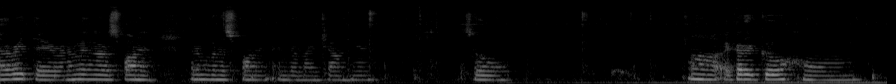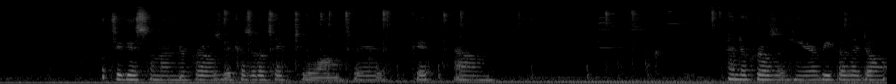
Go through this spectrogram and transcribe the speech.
that right there, and I'm gonna spawn in, then I'm gonna spawn an endermite down here. So, uh, I gotta go home to get some ender pearls because it'll take too long to get, um, ender pearls in here because I don't,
